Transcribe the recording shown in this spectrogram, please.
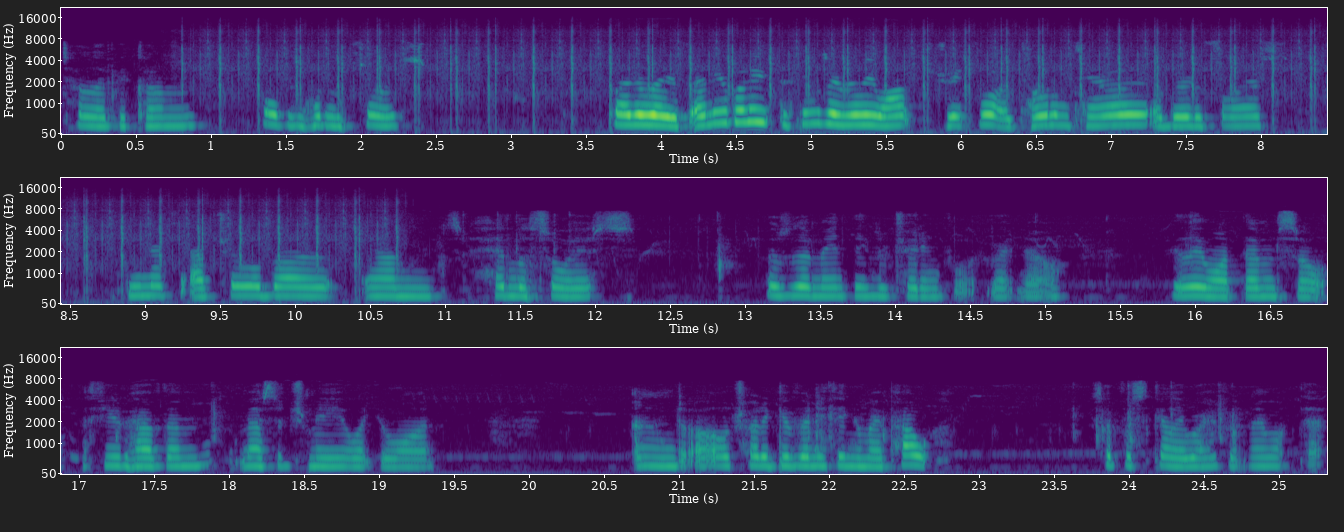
Till I become the headless source. By the way, if anybody, the things I really want to trade for are Totem Terror, Albertosaurus, Phoenix, Achilobar, and Headlessaurus. Those are the main things I'm trading for right now. I really want them, so if you have them, message me what you want. And I'll try to give anything in my power. Except for Skelly Wyvern, I want that.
